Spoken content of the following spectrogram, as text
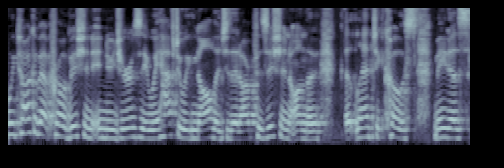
we talk about prohibition in New Jersey, we have to acknowledge that our position on the Atlantic coast made us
